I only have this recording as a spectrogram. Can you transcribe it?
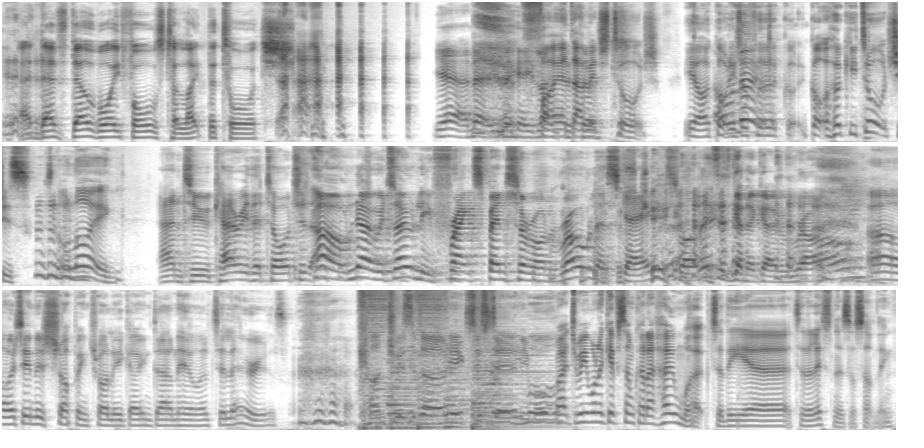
And as Del Boy falls to light the torch, Yeah, no. he- he Fire liked it, damage torch. Yeah, I got Oh, these look. off, uh, got, got hooky torches. It's not lying. And to carry the torches. Oh no, it's only Frank Spencer on roller skates. Well, this is gonna go wrong. Oh, it's in his shopping trolley going downhill. It's hilarious. Countries that don't exist anymore. Right, do we want to give some kind of homework to the uh, to the listeners or something?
